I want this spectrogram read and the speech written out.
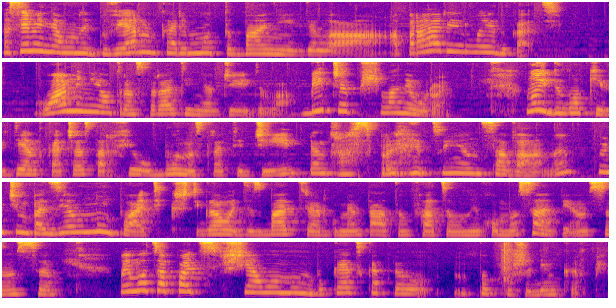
Asemenea unui guvern care mută banii de la apărare la educație. Oamenii au transferat energie de la biceps la neuroni. Nu e deloc evident că aceasta ar fi o bună strategie pentru a supraviețui în savană. Un cimpanzeu nu poate câștiga o dezbatere argumentată în fața unui homo sapiens, însă maimuța poate să și ia omul în bucăți ca pe o păpușă din cârpi.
